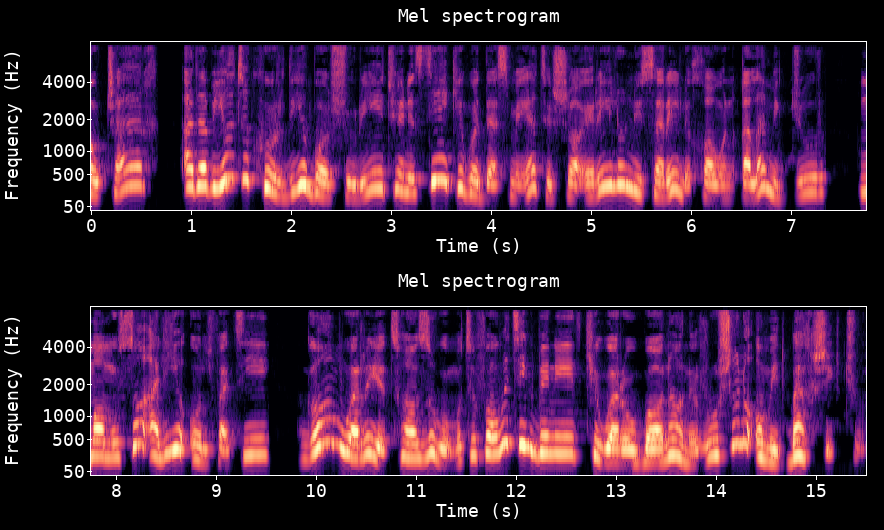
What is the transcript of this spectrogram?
هاوچرخ ادبیات کردی باشوری تونستیه که با دسمیت شاعریل و نوسریل خاون قلمک جور ماموسا علی الفتی گام وره تازه و متفاوتیک بنید که ورو بانان روشن و امید بخشیک چون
